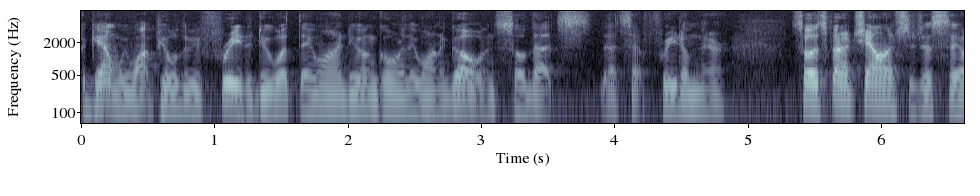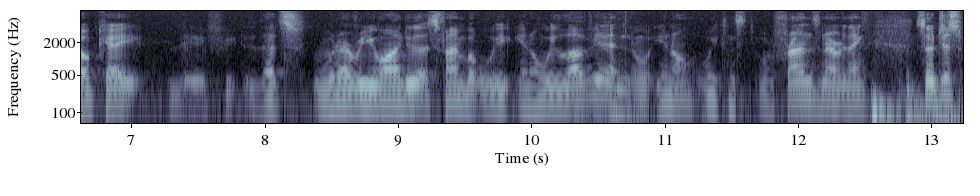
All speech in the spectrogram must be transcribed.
again, we want people to be free to do what they want to do and go where they want to go, and so that's that's that freedom there. So it's been a challenge to just say, okay, if that's whatever you want to do, that's fine. But we, you know, we love you, and you know, we can we're friends and everything. So just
